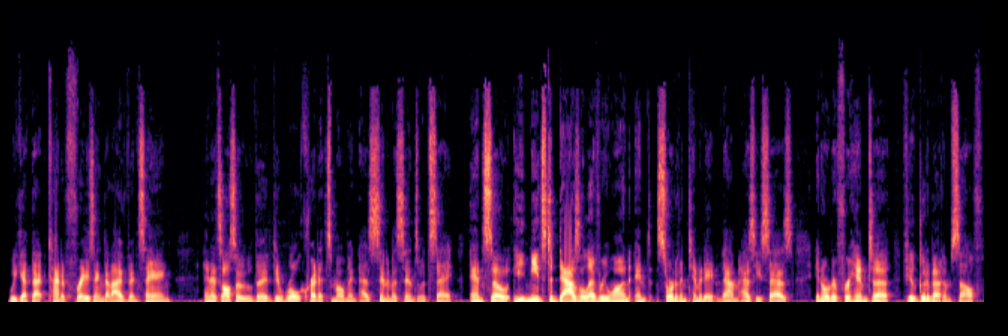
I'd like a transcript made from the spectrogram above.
we get that kind of phrasing that I've been saying. And it's also the, the roll credits moment, as Cinema Sins would say. And so he needs to dazzle everyone and sort of intimidate them, as he says, in order for him to feel good about himself.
